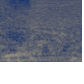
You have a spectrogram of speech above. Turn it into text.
Yeah.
